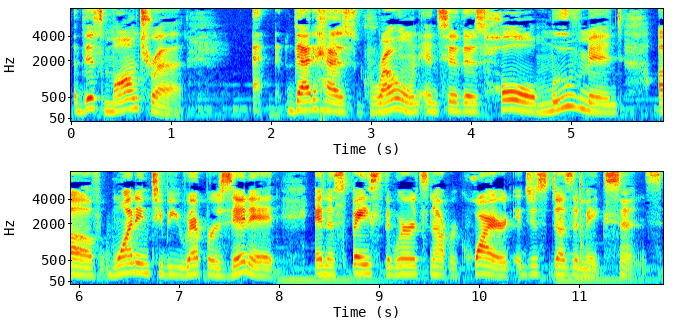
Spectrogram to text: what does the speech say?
this mantra that has grown into this whole movement of wanting to be represented in a space where it's not required. It just doesn't make sense.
